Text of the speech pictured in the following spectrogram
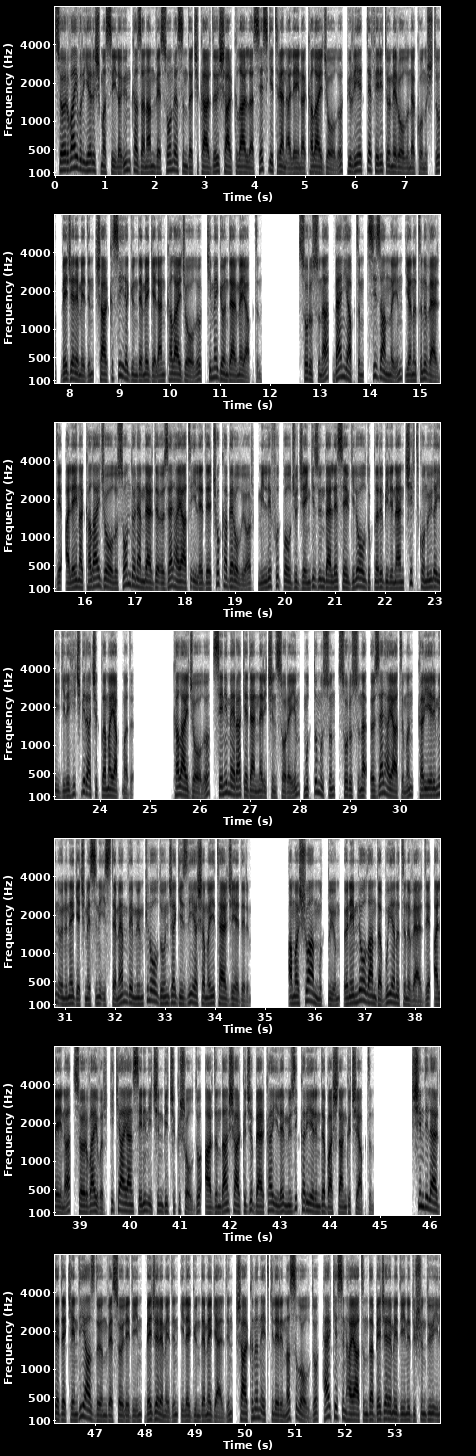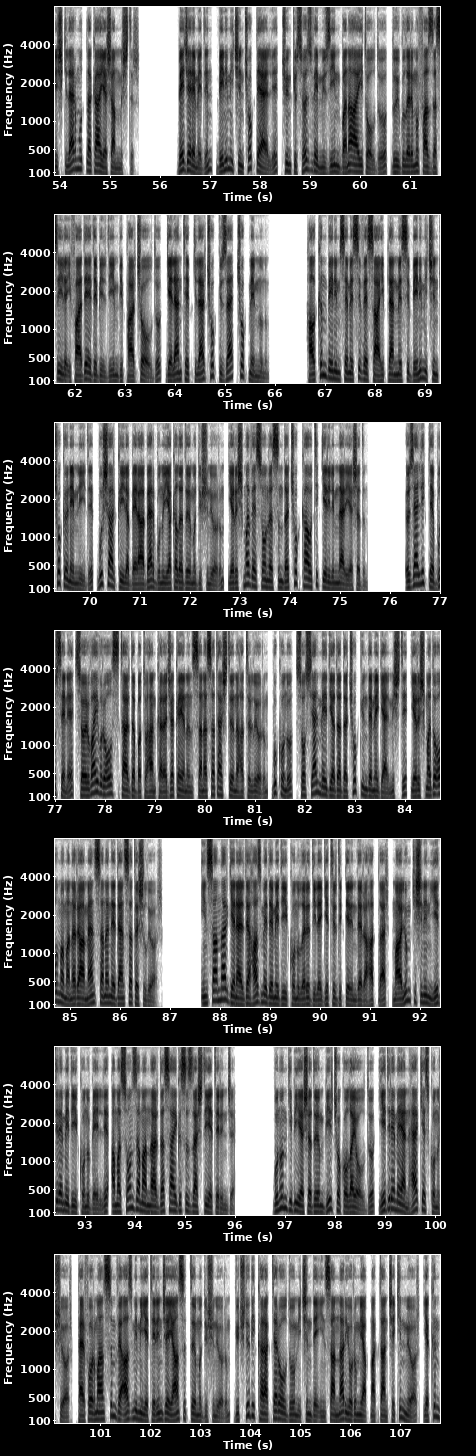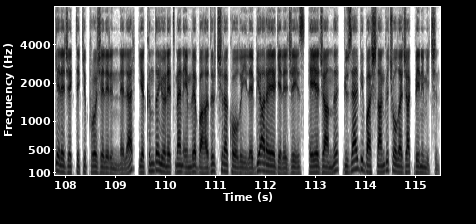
Survivor yarışmasıyla ün kazanan ve sonrasında çıkardığı şarkılarla ses getiren Aleyna Kalaycıoğlu, Hürriyet'te Ferit Ömeroğlu'na konuştu, beceremedin, şarkısıyla gündeme gelen Kalaycıoğlu, kime gönderme yaptın? sorusuna, ben yaptım, siz anlayın, yanıtını verdi. Aleyna Kalaycıoğlu son dönemlerde özel hayatı ile de çok haber oluyor. Milli futbolcu Cengiz Ünder'le sevgili oldukları bilinen çift konuyla ilgili hiçbir açıklama yapmadı. Kalaycıoğlu, seni merak edenler için sorayım, mutlu musun, sorusuna, özel hayatımın, kariyerimin önüne geçmesini istemem ve mümkün olduğunca gizli yaşamayı tercih ederim. Ama şu an mutluyum, önemli olan da bu yanıtını verdi. Aleyna, Survivor, hikayen senin için bir çıkış oldu, ardından şarkıcı Berkay ile müzik kariyerinde başlangıç yaptın. Şimdilerde de kendi yazdığın ve söylediğin, beceremedin, ile gündeme geldin, şarkının etkileri nasıl oldu, herkesin hayatında beceremediğini düşündüğü ilişkiler mutlaka yaşanmıştır. Beceremedin, benim için çok değerli, çünkü söz ve müziğin bana ait olduğu, duygularımı fazlasıyla ifade edebildiğim bir parça oldu, gelen tepkiler çok güzel, çok memnunum. Halkın benimsemesi ve sahiplenmesi benim için çok önemliydi, bu şarkıyla beraber bunu yakaladığımı düşünüyorum, yarışma ve sonrasında çok kaotik gerilimler yaşadın. Özellikle bu sene, Survivor All Star'da Batuhan Karacakaya'nın sana sataştığını hatırlıyorum, bu konu, sosyal medyada da çok gündeme gelmişti, yarışmada olmamana rağmen sana neden sataşılıyor? İnsanlar genelde hazmedemediği konuları dile getirdiklerinde rahatlar, malum kişinin yediremediği konu belli, ama son zamanlarda saygısızlaştı yeterince. Bunun gibi yaşadığım birçok olay oldu, yediremeyen herkes konuşuyor, performansım ve azmimi yeterince yansıttığımı düşünüyorum, güçlü bir karakter olduğum için de insanlar yorum yapmaktan çekinmiyor, yakın gelecekteki projelerin neler, yakında yönetmen Emre Bahadır Çırakoğlu ile bir araya geleceğiz, heyecanlı, güzel bir başlangıç olacak benim için.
